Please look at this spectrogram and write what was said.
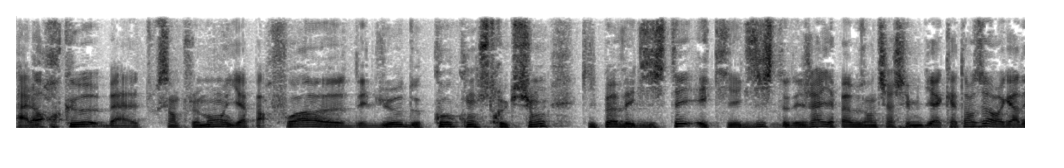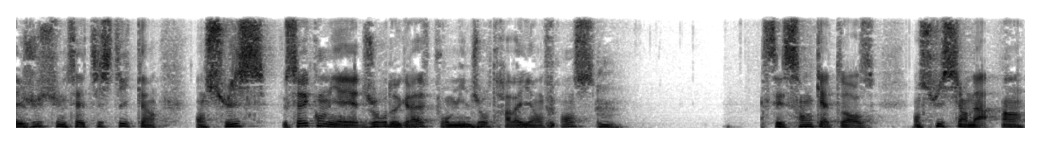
alors que, bah, tout simplement, il y a parfois euh, des lieux de co-construction qui peuvent exister et qui existent déjà. Il n'y a pas besoin de chercher midi à 14h. Regardez juste une statistique. hein. En Suisse, vous savez combien il y a de jours de grève pour 1000 jours travaillés en France? C'est 114. En Suisse, il y en a un.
